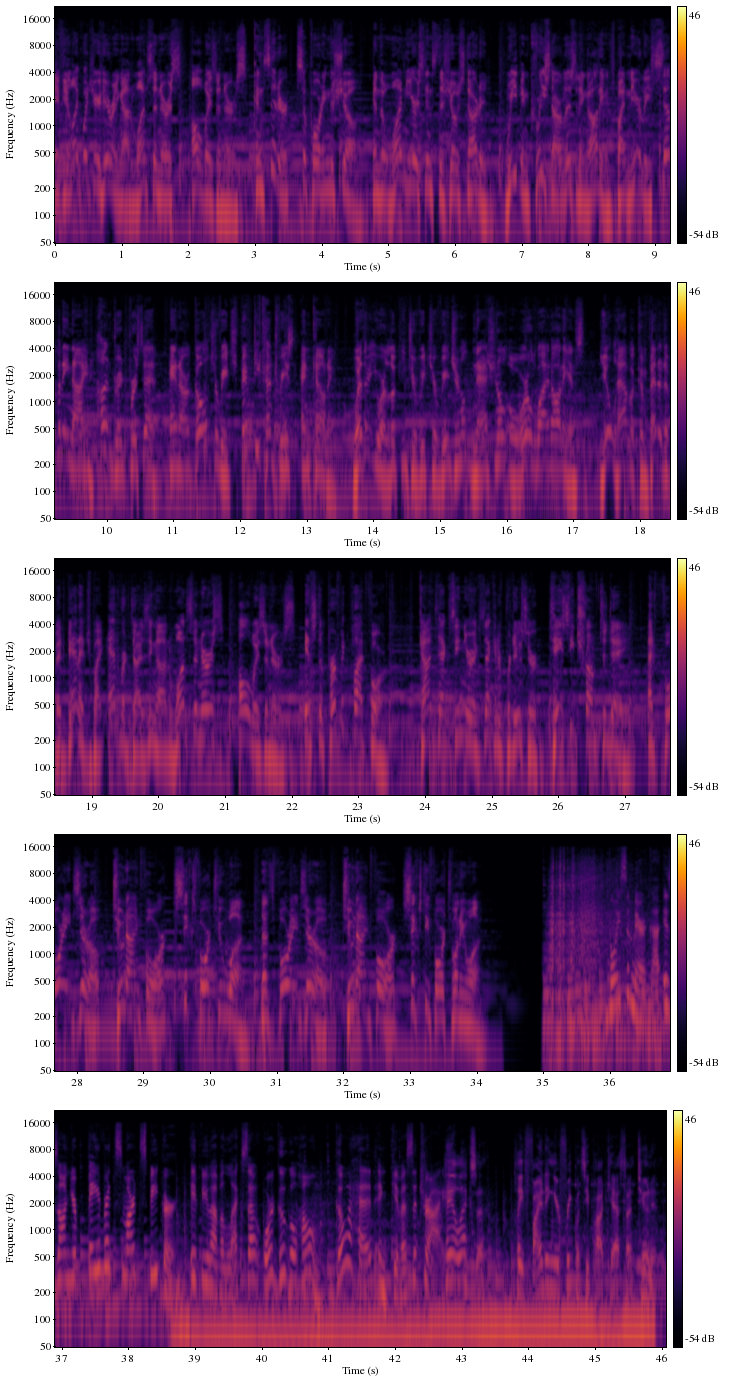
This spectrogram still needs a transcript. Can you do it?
If you like what you're hearing on Once a Nurse, Always a Nurse, consider supporting the show. In the one year since the show started, we've increased our listening audience by nearly 7,900%, and our goal to reach 50 countries and counting. Whether you are looking to reach a regional, national, or worldwide audience, you'll have a competitive advantage by advertising on Once a Nurse, Always a Nurse. It's the perfect platform. Contact Senior Executive Producer Tacey Trump today at 480-294-6421. That's 480-294-6421. Voice America is on your favorite smart speaker. If you have Alexa or Google Home, go ahead and give us a try. Hey, Alexa, play Finding Your Frequency podcast on TuneIn.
